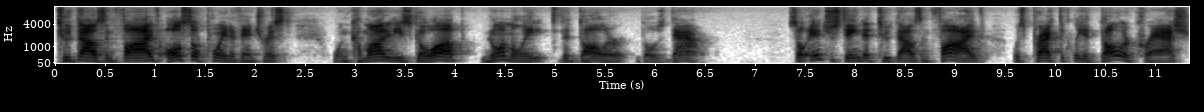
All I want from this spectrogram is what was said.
2005, also point of interest. When commodities go up, normally the dollar goes down. So interesting that 2005 was practically a dollar crash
